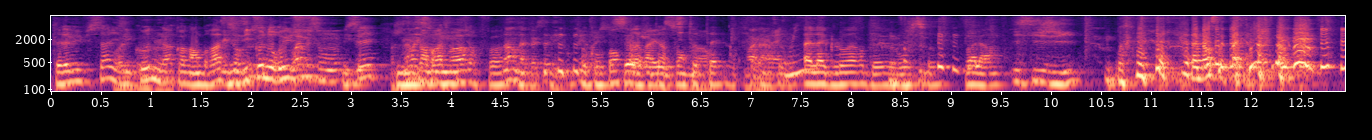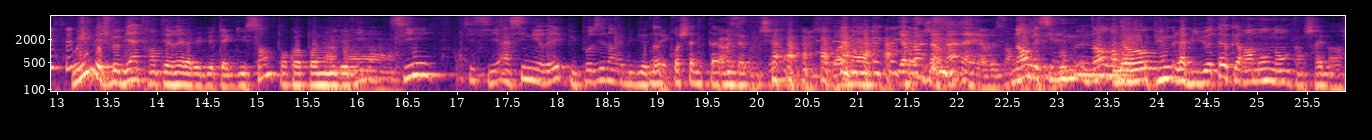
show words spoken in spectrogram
T'as jamais vu ça, les Ouais, icônes ouais. là, qu'on embrasse Les icônes russes. Ouais, mais ils sont- tu ils- sais, les embrassent morts. plusieurs fois. Non, on appelle ça des poupées Faut qu'on pense C'est à un petit à la gloire de Rousseau. Voilà. Ici J. ah non, c'est pas. Oui, mais je veux bien être enterré à la bibliothèque du centre, pourquoi pas me Ah des livres Si, si, si, incinéré, puis posé dans la Notre bibliothèque. prochaine Ah, table. mais ça coûte cher en plus. Il n'y a pas un jardin derrière le centre. Non, mais si vous. me- Non, non, Non. mais- puis la bibliothèque aura mon nom quand je serai mort.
